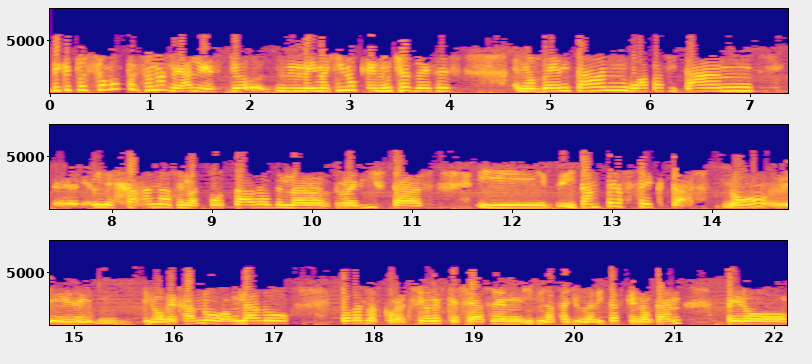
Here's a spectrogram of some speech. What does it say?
de que pues somos personas reales. Yo me imagino que muchas veces nos ven tan guapas y tan eh, lejanas en las portadas de las revistas y, y tan perfectas, ¿no? Eh, digo, dejando a un lado todas las correcciones que se hacen y las ayudaditas que nos dan, pero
